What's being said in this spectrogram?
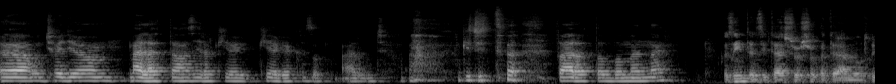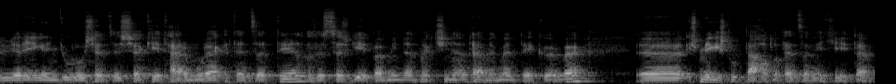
Uh, úgyhogy uh, mellette azért a kiegek azok már úgy kicsit fáradtabban mennek. Az intenzitásról sokat elmond, hogy ugye régen gyúrós edzéssel két-három órákat edzettél, az összes gépen mindent megcsináltál, meg mentél körbe, és mégis tudtál hatot edzeni egy héten.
